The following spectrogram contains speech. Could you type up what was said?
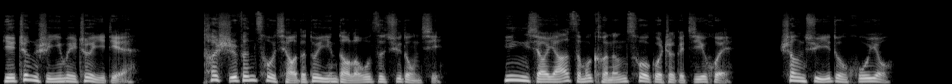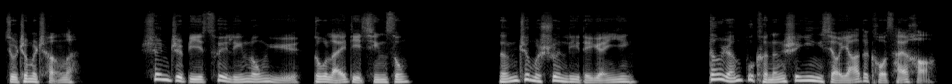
也正是因为这一点，它十分凑巧的对应到了欧兹驱动器。应小牙怎么可能错过这个机会？上去一顿忽悠，就这么成了，甚至比翠玲珑雨都来得轻松。能这么顺利的原因，当然不可能是应小牙的口才好，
